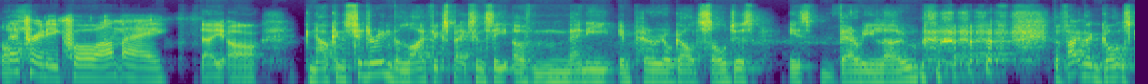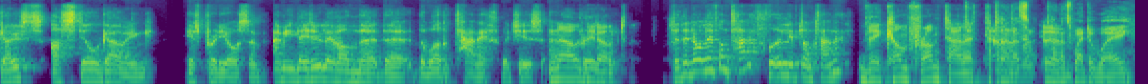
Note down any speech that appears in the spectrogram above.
They're Oh, pretty cool, aren't they? they are. Now, considering the life expectancy of many Imperial Guard soldiers is very low, the fact that Gaunt's ghosts are still going is pretty awesome. I mean, they do live on the the, the world of Tanith, which is uh, No, they don't. Do they not live on Tanith? They lived on Tanith. They come from Tanith. Tanith, Tanith, Tanith went away.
